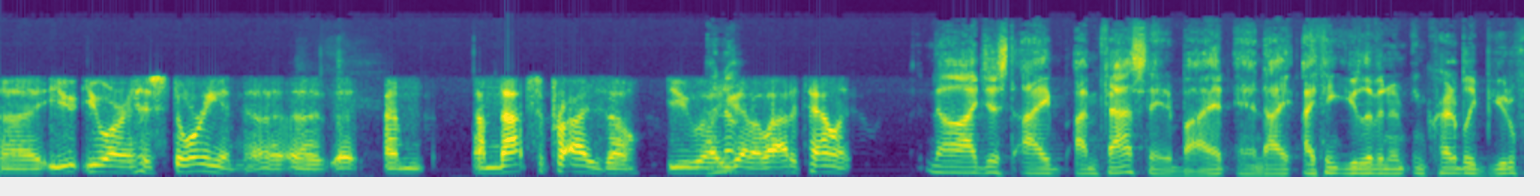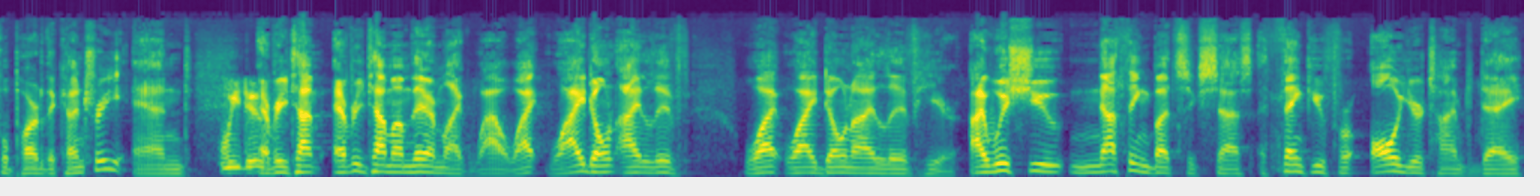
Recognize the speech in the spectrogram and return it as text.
uh, you you are a historian. Uh, uh, I'm I'm not surprised though. You uh, you got a lot of talent. No, I just I I'm fascinated by it, and I I think you live in an incredibly beautiful part of the country, and We do. Every time every time I'm there, I'm like, wow, why why don't I live? Why why don't I live here? I wish you nothing but success. Thank you for all your time today,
